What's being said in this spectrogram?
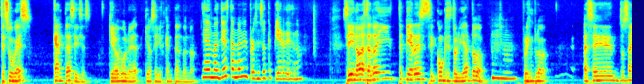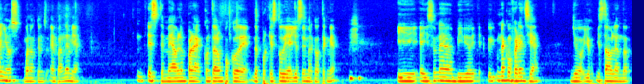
te subes, cantas y dices, quiero volver, quiero seguir cantando, ¿no? Y además ya estando en el proceso te pierdes, ¿no? Sí, no, estando ahí te pierdes, como que se te olvida todo. Por ejemplo, hace dos años, bueno, en pandemia, este, me hablan para contar un poco de, de por qué estudié, yo soy de mercadotecnia, y e hice una video, una conferencia, yo, yo, yo estaba hablando,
